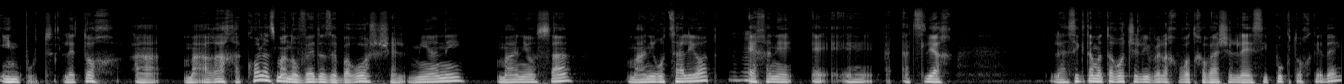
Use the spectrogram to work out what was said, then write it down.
אינפוט לתוך המערך הכל הזמן עובד הזה בראש של מי אני, מה אני עושה, מה אני רוצה להיות, איך אני אה, אה, אצליח להשיג את המטרות שלי ולחוות חוויה של סיפוק תוך כדי.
